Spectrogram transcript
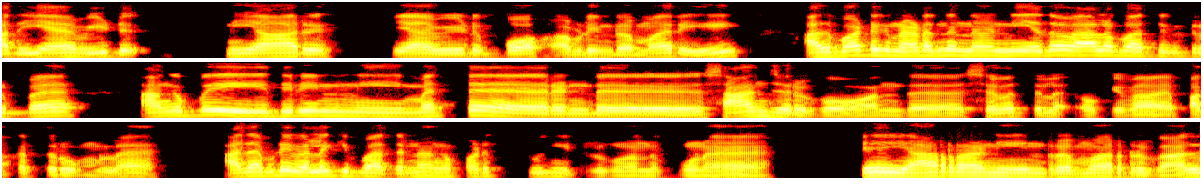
அது என் வீடு. நீ யாரு? என் வீடு போ அப்படின்ற மாதிரி அது பாட்டுக்கு நடந்து நீ ஏதோ வேலை பார்த்துக்கிட்டு இருப்ப. அங்க போய் திடீர்னு நீ மெத்த ரெண்டு சாஞ்சு இருக்கும் அந்த செவத்துல. ஓகேவா? பக்கத்து ரூம்ல. அதை அப்படியே விலைக்கு பார்த்தேன்னா அங்க படுத்து தூங்கிட்டு இருக்கும் அந்த பூனை. ஏய் யார்ரா நீன்ற மாதிரி இருக்கும். அது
